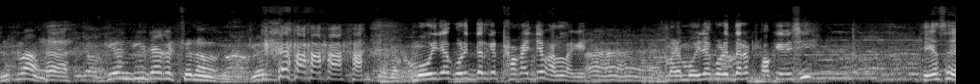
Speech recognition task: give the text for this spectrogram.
ঢুকলাম হ্যাঁ। গেঞ্জি দেখাচ্ছে না আমাকে। মহিলা খরিদ্দারকে ঠকাইতে ভালো লাগে। হ্যাঁ হ্যাঁ হ্যাঁ হ্যাঁ। মানে মহিলা খরিদ্দাররা ঠকে বেশি। ঠিক আছে?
